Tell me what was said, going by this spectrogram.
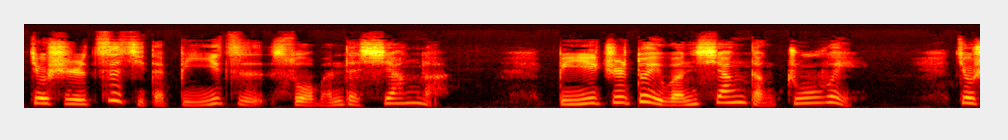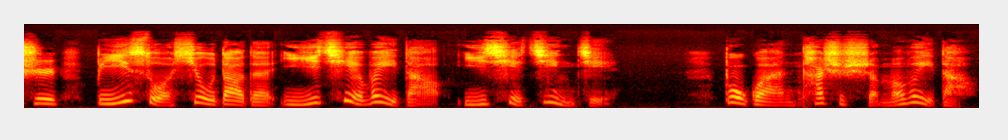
就是自己的鼻子所闻的香了。鼻之对闻香等诸味，就是鼻所嗅到的一切味道、一切境界，不管它是什么味道，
